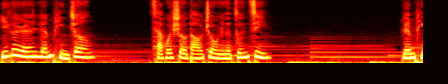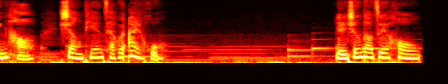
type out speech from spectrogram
一个人人品正，才会受到众人的尊敬。人品好，上天才会爱护。人生到最后，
